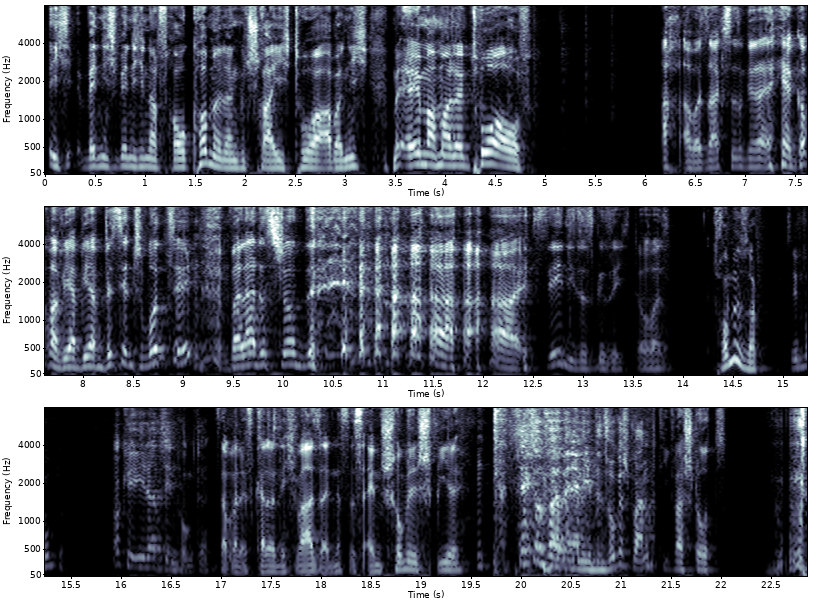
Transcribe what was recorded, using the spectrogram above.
Ich, wenn ich, wenn ich in einer Frau komme, dann schreie ich Tor, aber nicht, ey, mach mal dein Tor auf. Ach, aber sagst du gerade. Ja, guck mal, wir, wir ein bisschen schmunzeln, weil er das schon. ich sehe dieses Gesicht, Thomas. Trommelsack. Zehn Punkte. Okay, jeder hat 10 Punkte. Sag mal, das kann doch nicht wahr sein. Das ist ein Schummelspiel. Sexunfall, Benjamin, ich bin so gespannt. Tiefer Sturz. Das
